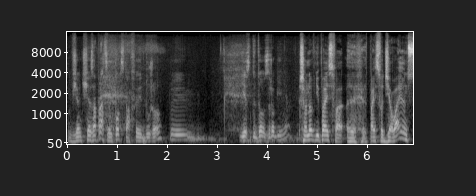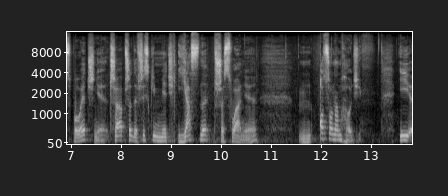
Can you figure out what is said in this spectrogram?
wziąć się za pracę. Podstaw y, dużo y, jest do zrobienia? Szanowni Państwa, e, Państwo, działając społecznie, trzeba przede wszystkim mieć jasne przesłanie, mm, o co nam chodzi. I e,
